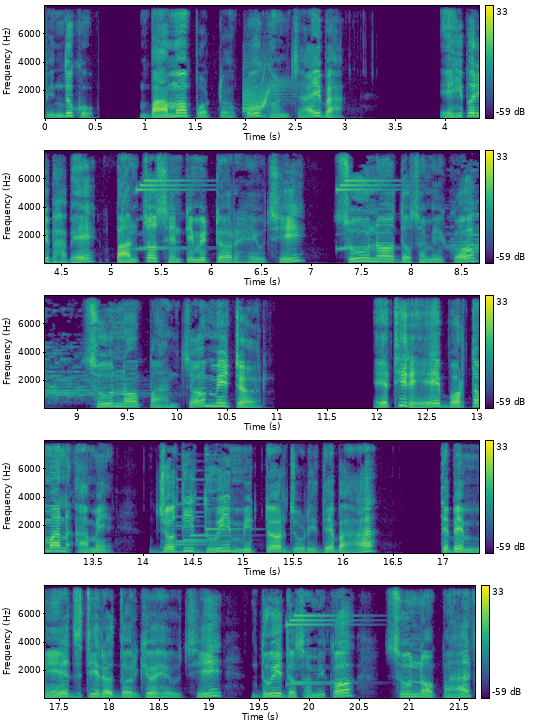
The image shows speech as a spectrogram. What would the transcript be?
ବିନ୍ଦୁକୁ ବାମ ପଟକୁ ଘୁଞ୍ଚାଇବା। ଏହିପରି ଭାବେ ପାଞ୍ଚ ସେଣ୍ଟିମିଟର ହେଉଛି ଶୂନ ଦଶମିକ ଶୂନ ପାଞ୍ଚ ମିଟର। ଏଥିରେ ବର୍ତ୍ତମାନ ଆମେ ଯଦି ଦୁଇ ମିଟର ଯୋଡ଼ିଦେବା ତେବେ ମେଜ୍ଟିର ଦୈର୍ଘ୍ୟ ହେଉଛି ଦୁଇ ଦଶମିକ ଶୂନ ପାଞ୍ଚ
